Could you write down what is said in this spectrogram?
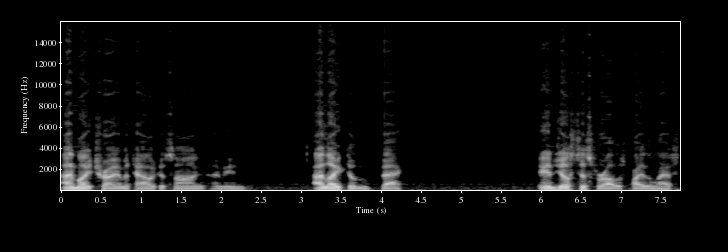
I might try a Metallica song. I mean, I liked them back. And Justice for All was probably the last.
